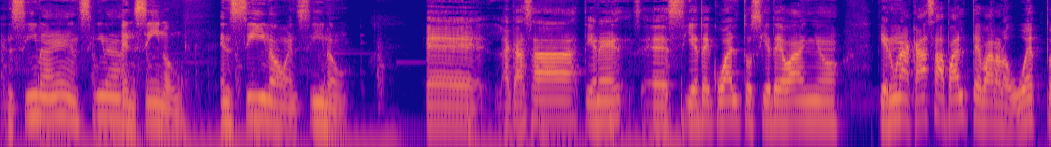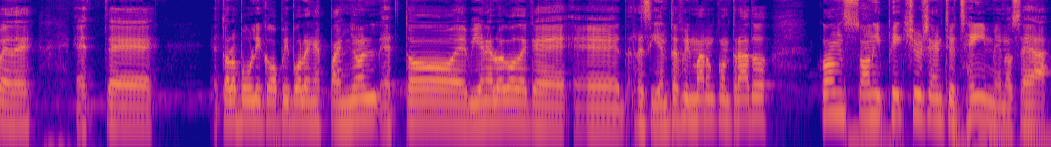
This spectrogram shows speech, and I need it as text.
Encina, ¿eh? Encina. Encino. Encino, Encino. Eh, la casa tiene eh, siete cuartos, siete baños. Tiene una casa aparte para los huéspedes. Este. Esto lo publicó People en español. Esto eh, viene luego de que Residente firmaron un contrato con Sony Pictures Entertainment. O sea,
